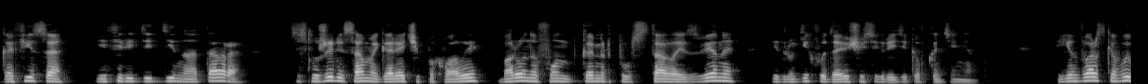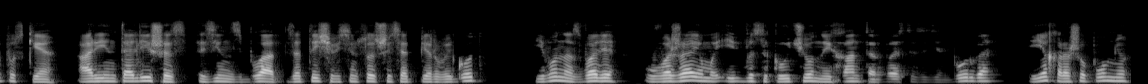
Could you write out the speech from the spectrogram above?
Гафиса и Феридиддина Атара заслужили самой горячей похвалы барона фон Гаммерпустала из Вены и других выдающихся критиков континента. В январском выпуске Orientalisches Zinsblatt за 1861 год его назвали уважаемый и высокоученый Хантер Вест из Эдинбурга, и я хорошо помню,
